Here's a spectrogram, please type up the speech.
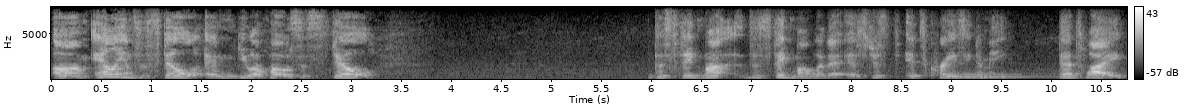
Um, aliens is still and UFOs is still the stigma the stigma with it it is just it's crazy to me. That's why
